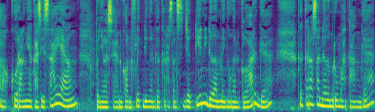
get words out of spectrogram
uh, kurangnya kasih sayang, penyelesaian konflik dengan kekerasan sejak dini dalam lingkungan keluarga, kekerasan dalam rumah tangga,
